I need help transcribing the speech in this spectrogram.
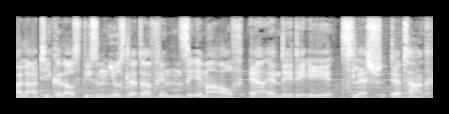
Alle Artikel aus diesem Newsletter finden Sie immer auf rnd.de slash der Tag.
